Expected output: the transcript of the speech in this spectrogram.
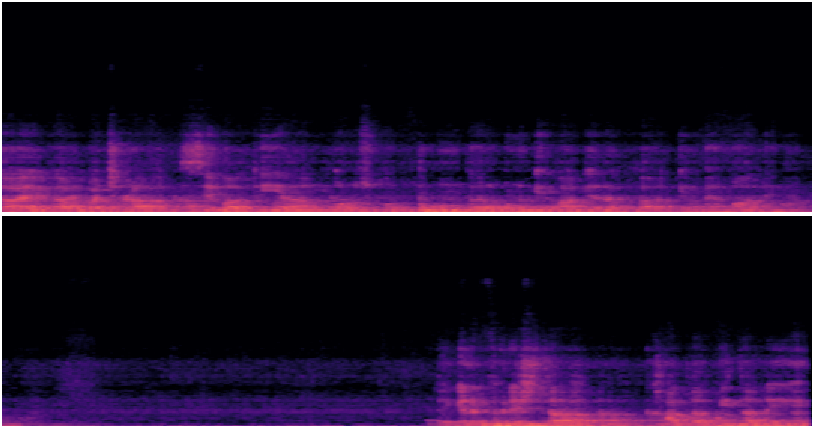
गाय का बछड़ा सिबा किया और उसको भून उनके आगे रखा कि मेहमान है। लेकिन फरिश्ता खाता पीता नहीं है।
